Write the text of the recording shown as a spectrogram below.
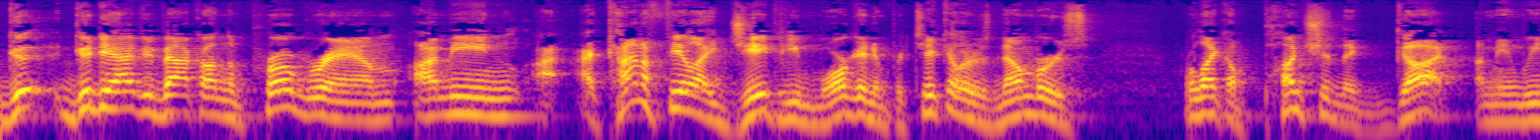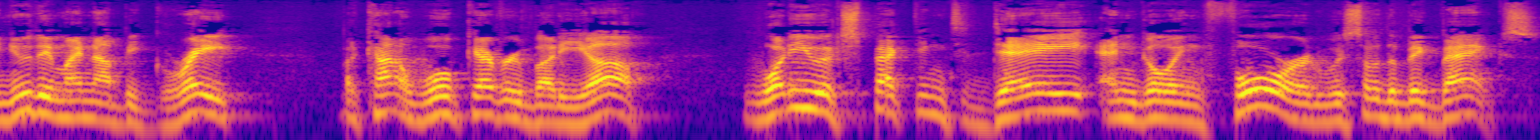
Good, good to have you back on the program. I mean, I, I kind of feel like JP Morgan in particular's numbers were like a punch in the gut. I mean, we knew they might not be great, but kind of woke everybody up. What are you expecting today and going forward with some of the big banks?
